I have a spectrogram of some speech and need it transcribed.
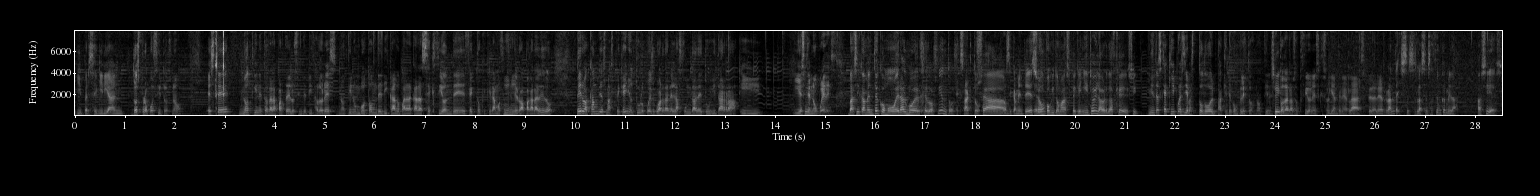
y perseguirían dos propósitos, ¿no? Este no tiene toda la parte de los sintetizadores, no tiene un botón dedicado para cada sección de efecto que queramos encender o apagar a dedo, pero a cambio es más pequeño. Tú lo puedes guardar en la funda de tu guitarra y, y este Sí. no puedes. Básicamente como era el Mover G200. Exacto. O sea, Básicamente eso. Era un poquito más pequeñito y la verdad que sí. Mientras que aquí pues llevas todo el paquete completo, ¿no? Tienes Sí. todas las opciones que solían tener las pedaleras grandes. Esa es la sensación que me da. Así es.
